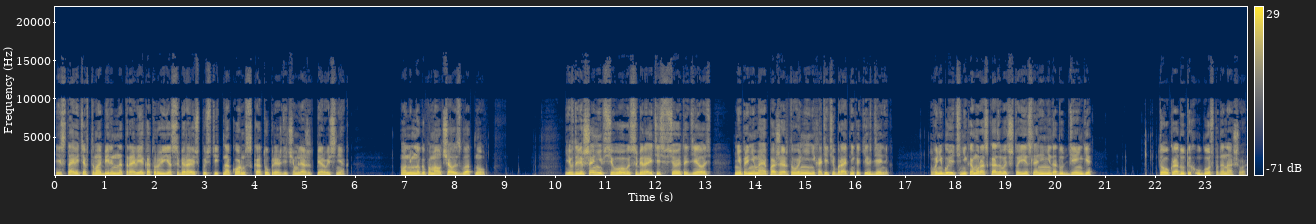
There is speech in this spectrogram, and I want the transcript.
и ставить автомобили на траве, которую я собираюсь пустить на корм скоту, прежде чем ляжет первый снег. Он немного помолчал и сглотнул. И в довершении всего вы собираетесь все это делать, не принимая пожертвований, не хотите брать никаких денег. Вы не будете никому рассказывать, что если они не дадут деньги, то украдут их у Господа нашего.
